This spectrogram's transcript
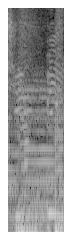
should be.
